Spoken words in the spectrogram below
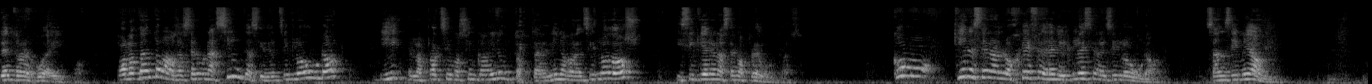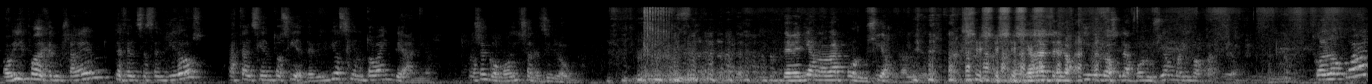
dentro del judaísmo. Por lo tanto, vamos a hacer una síntesis del siglo I y en los próximos cinco minutos termino con el siglo II y si quieren hacemos preguntas. ¿Cómo, ¿Quiénes eran los jefes de la iglesia en el siglo I? San Simeón, obispo de Jerusalén desde el 62 hasta el 107, vivió 120 años. No sé cómo hizo en el siglo I. Debería no haber polución, calculo. Y ahora entre los químicos y la polución morimos partido. Con lo cual,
